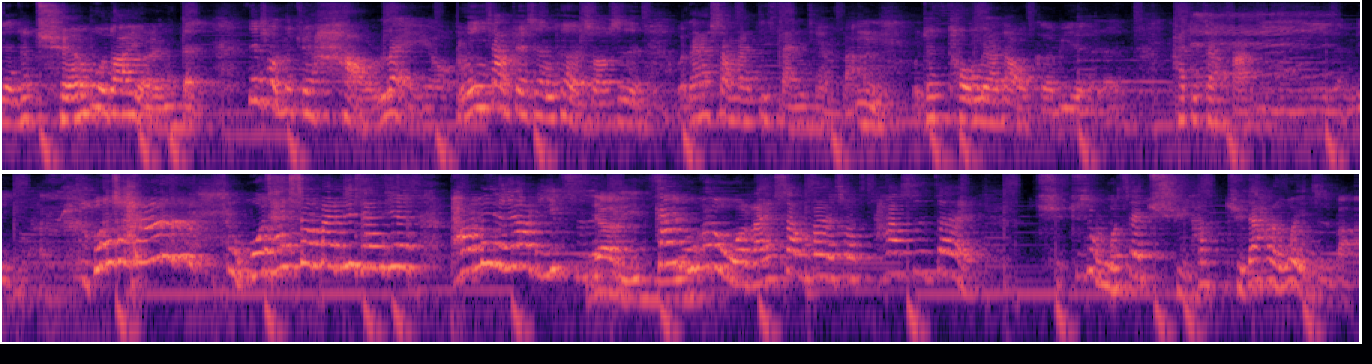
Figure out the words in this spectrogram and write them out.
那就全部都要有人等。那时候我就觉得好累哦。我印象最深刻的时候是我大概上班第三天吧，嗯，我就偷瞄到我隔壁的人，他就在滑滴滴人力，我说啊，我才上班第三天，旁边人要离职，要离职，该不会我来上班的时候他是在？取就是我是在取他取代他的位置吧，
